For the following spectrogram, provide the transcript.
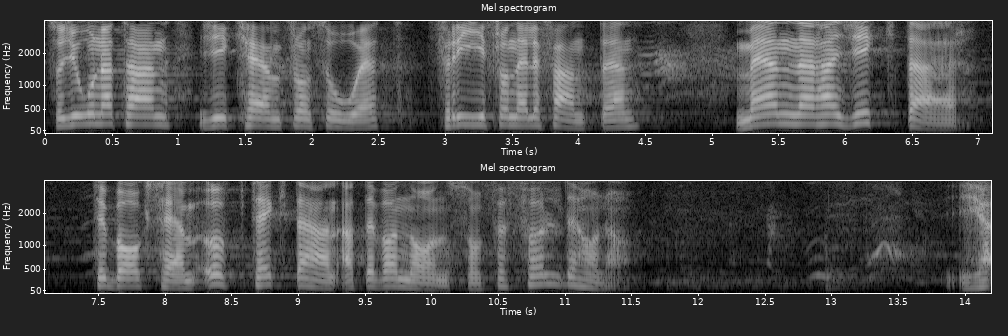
Så Jonathan gick hem från zooet, fri från elefanten. Men när han gick där tillbaks hem upptäckte han att det var någon som förföljde honom. Ja,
